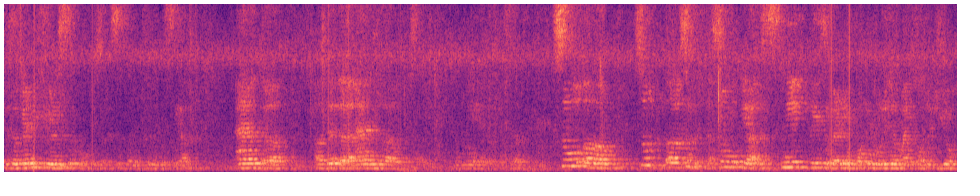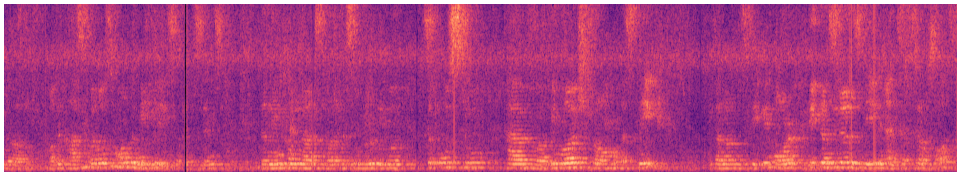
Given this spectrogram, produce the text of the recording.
is a very fierce symbol. So this is the influence here. And, uh, uh, the, uh, and uh, so, uh, so, uh, so, yeah, the snake plays a very important role in the mythology of the of the Khasi, but also among the Meiteis, for instance, the Ningthoujas, one of the symbols, they were supposed to have uh, emerged from a snake, if I'm not mistaken, or they consider the snake an ancestor of sorts,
